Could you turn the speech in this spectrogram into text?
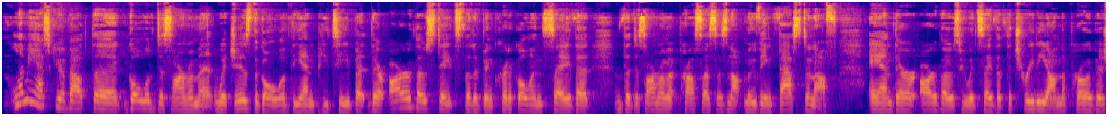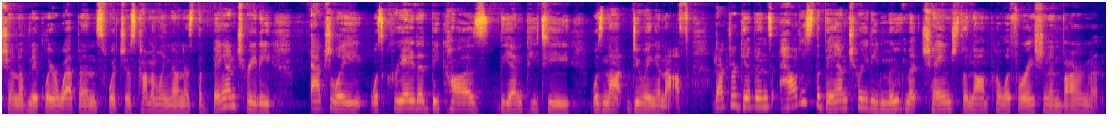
Let me ask you about the goal of disarmament, which is the goal of the NPT, but there are those states that have been critical and say that the disarmament process is not moving fast enough. And there are those who would say that the Treaty on the Prohibition of Nuclear Weapons, which is commonly known as the Ban Treaty, actually was created because the NPT was not doing enough. Dr. Gibbons, how does the Ban Treaty movement change the nonproliferation environment?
